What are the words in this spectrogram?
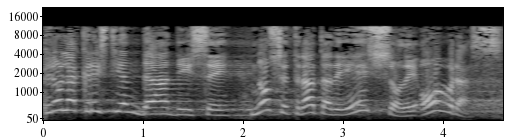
Pero la cristiandad dice, no se trata de eso, de obras.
